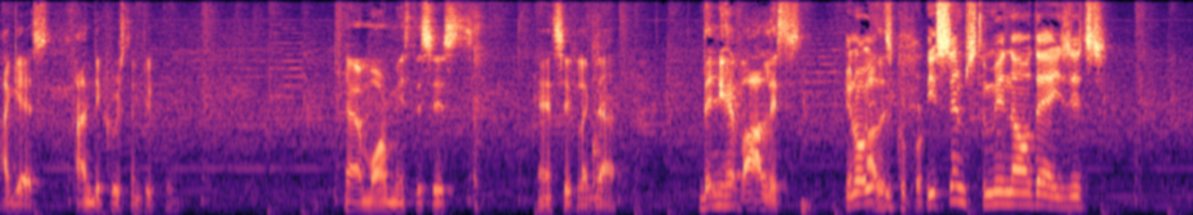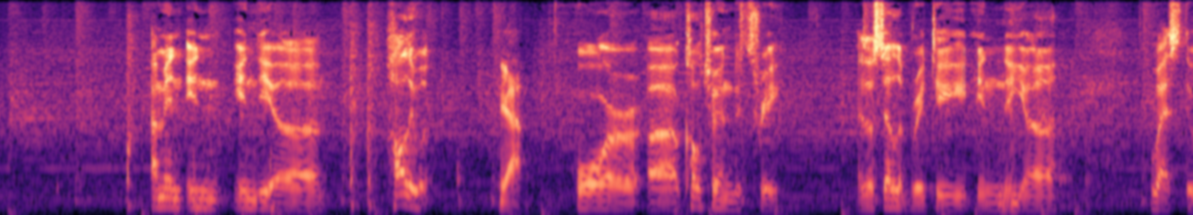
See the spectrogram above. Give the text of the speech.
I guess anti-Christian people. There are more mysticists and shit like that. Then you have Alice. You know, Alice it, Cooper. it seems to me nowadays it's. I mean, in in the uh, Hollywood Yeah. or uh, culture industry, as a celebrity in the uh, West, the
